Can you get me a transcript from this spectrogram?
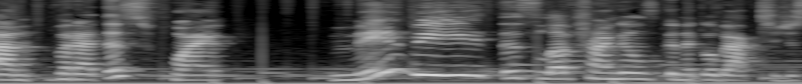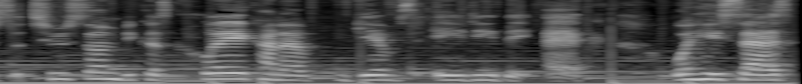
Um, but at this point, maybe this love triangle is going to go back to just a twosome because Clay kind of gives AD the ick when he says,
